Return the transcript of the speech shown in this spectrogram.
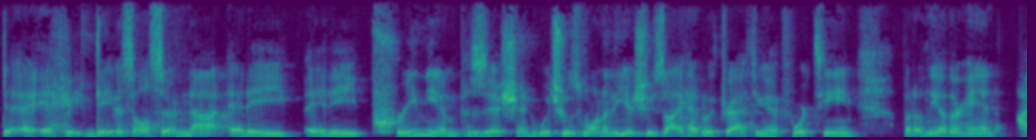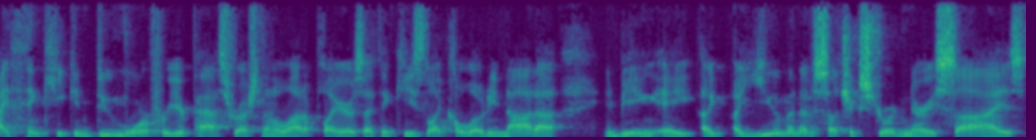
D- eh, Davis also not at a at a premium position, which was one of the issues I had with drafting at 14. But on the mm-hmm. other hand, I think he can do more for your pass rush than a lot of players. I think he's like Haloti Ngata in being a, a, a human of such extraordinary size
